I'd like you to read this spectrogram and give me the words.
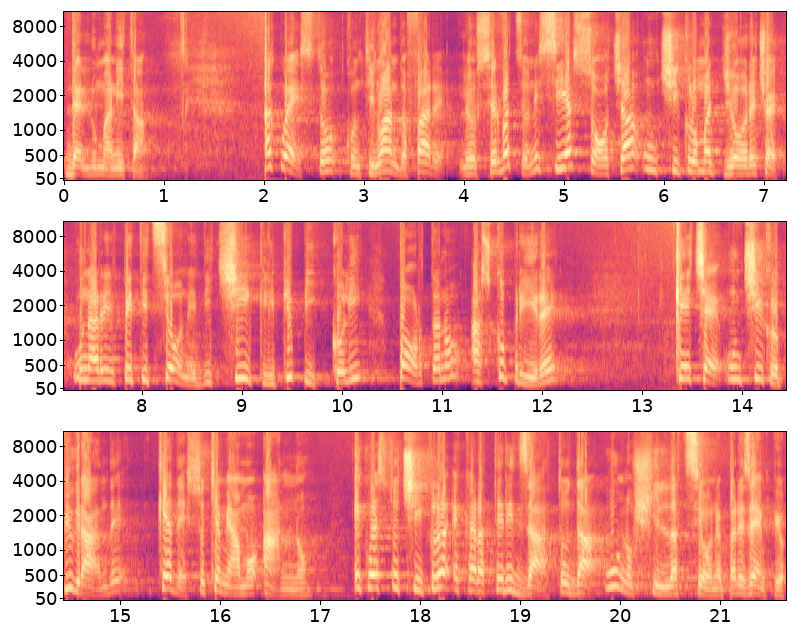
dell'umanità. A questo, continuando a fare le osservazioni, si associa un ciclo maggiore, cioè una ripetizione di cicli più piccoli portano a scoprire che c'è un ciclo più grande che adesso chiamiamo anno. E questo ciclo è caratterizzato da un'oscillazione, per esempio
